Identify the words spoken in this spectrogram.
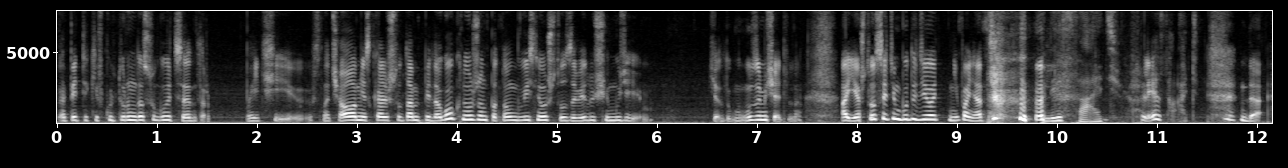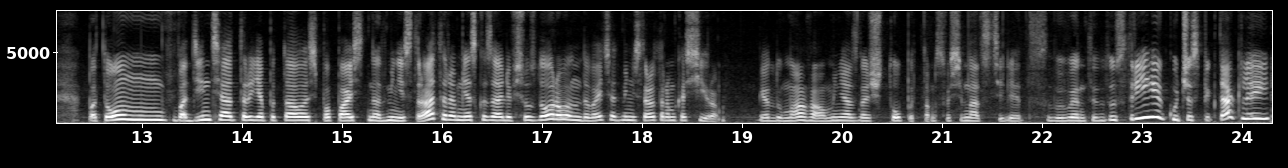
опять-таки, в культурно-досуговый центр пойти. Сначала мне сказали, что там педагог нужен, потом выяснилось, что заведующий музеем. Я думаю, ну, замечательно. А я что с этим буду делать, непонятно. Плясать. Плясать, да. Потом в один театр я пыталась попасть на администратора, мне сказали, все здорово, но давайте администратором-кассиром. Я думаю, ага, у меня, значит, опыт там с 18 лет в ивент-индустрии, куча спектаклей,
